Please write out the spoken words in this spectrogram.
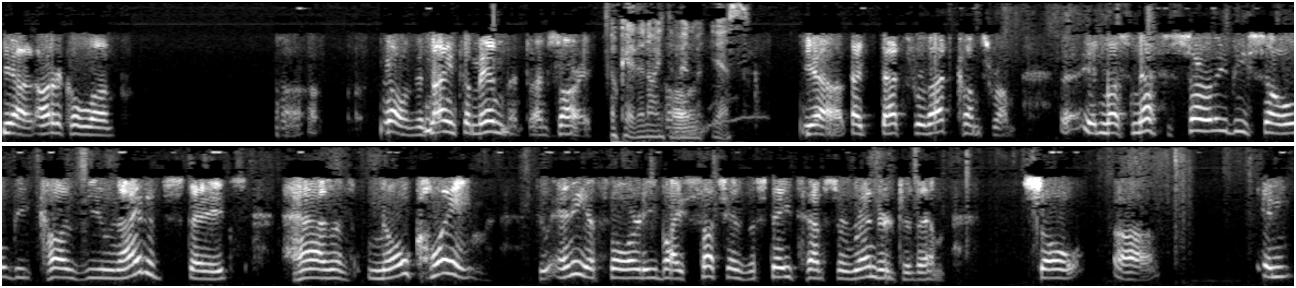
yeah, Article, uh, uh, no, the Ninth Amendment, I'm sorry. okay, the Ninth Oh. Amendment, yes. Yeah, that, that's where that comes from. Uh, It must necessarily be so because the United States has no claim to any authority by such as the states have surrendered to them. So, uh, in,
